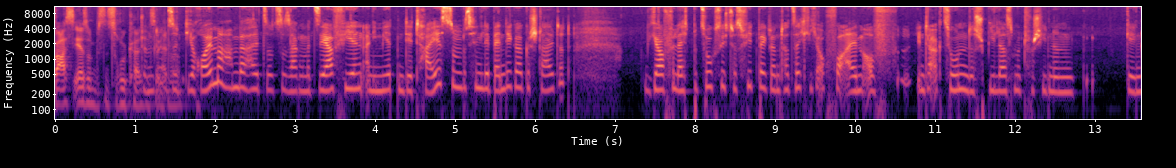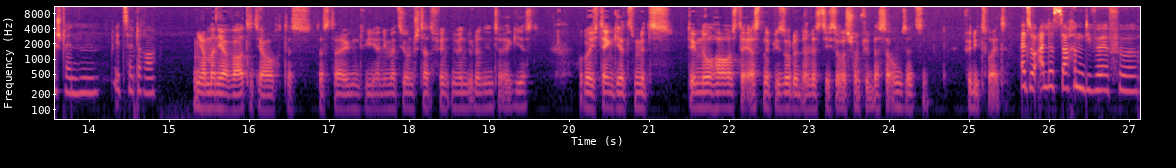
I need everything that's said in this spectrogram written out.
war es eher so ein bisschen zurückhaltend. Stimmt, also die Räume haben wir halt sozusagen mit sehr vielen animierten Details so ein bisschen lebendiger gestaltet. Ja, vielleicht bezog sich das Feedback dann tatsächlich auch vor allem auf Interaktionen des Spielers mit verschiedenen Gegenständen etc. Ja, man erwartet ja auch, dass, dass da irgendwie Animationen stattfinden, wenn du dann interagierst. Aber ich denke jetzt mit dem Know-how aus der ersten Episode, dann lässt sich sowas schon viel besser umsetzen für die zweite. Also alles Sachen, die wir für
